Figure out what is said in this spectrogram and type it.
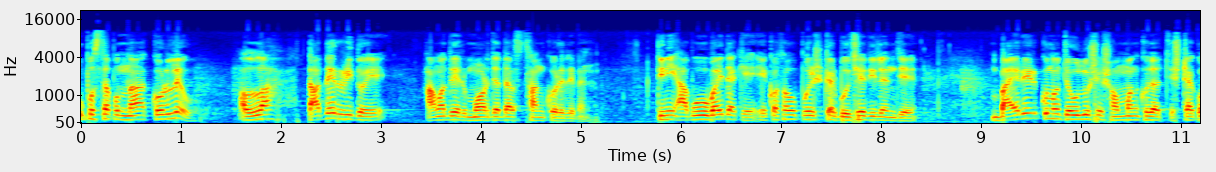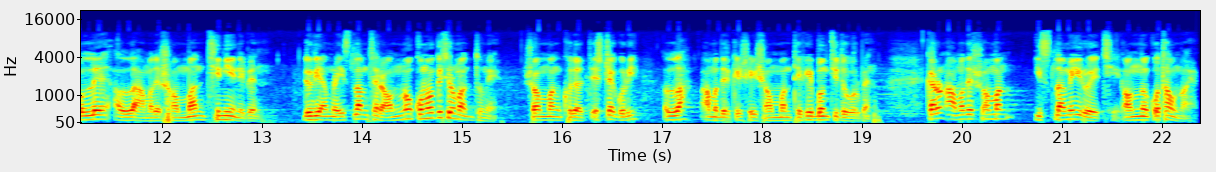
উপস্থাপন না করলেও আল্লাহ তাদের হৃদয়ে আমাদের মর্যাদার স্থান করে দেবেন। তিনি আবু উবাইদাকে কথাও পরিষ্কার বুঝিয়ে দিলেন যে বাইরের কোনো জৌলুসে সম্মান খোঁজার চেষ্টা করলে আল্লাহ আমাদের সম্মান ছিনিয়ে নেবেন। যদি আমরা ইসলাম ছাড়া অন্য কোনো কিছুর মাধ্যমে সম্মান খোঁজার চেষ্টা করি, আল্লাহ আমাদেরকে সেই সম্মান থেকে বঞ্চিত করবেন। কারণ আমাদের সম্মান ইসলামেই রয়েছে, অন্য কোথাও নয়।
